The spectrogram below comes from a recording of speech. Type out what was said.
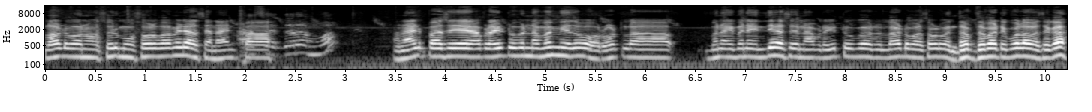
લાડવાનો સુરમો સોળવા મળ્યા છે અને આઈન પા આની પાસે આપણા યુટ્યુબરના મમ્મી જો રોટલા બનાવી બનાવીને દે છે અને આપણે યુટ્યુબર લાડવા સોળવા ધબ ધબાટી બોલાવે છે કા?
